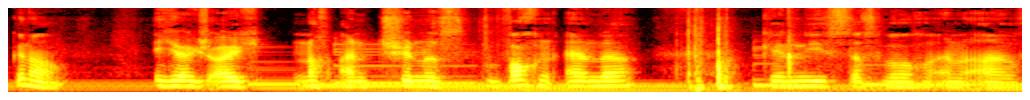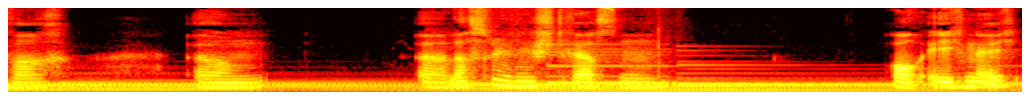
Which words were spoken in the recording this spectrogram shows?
genau. Ich wünsche euch noch ein schönes Wochenende genießt das Wochenende einfach. Ähm, äh, lasst euch nicht stressen. Auch ich nicht.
